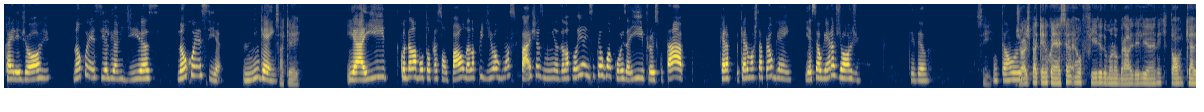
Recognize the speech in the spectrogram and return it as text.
Caire Jorge, não conhecia Liane Dias, não conhecia ninguém. Saquei. E aí, quando ela voltou para São Paulo, ela pediu algumas faixas minhas. Ela falou: "E aí, você tem alguma coisa aí para eu escutar? Quero, quero mostrar para alguém". E esse alguém era Jorge. Entendeu? Sim. Então, Jorge, pra quem não conhece, é o filho do Mano Brown e da Eliane que, to que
